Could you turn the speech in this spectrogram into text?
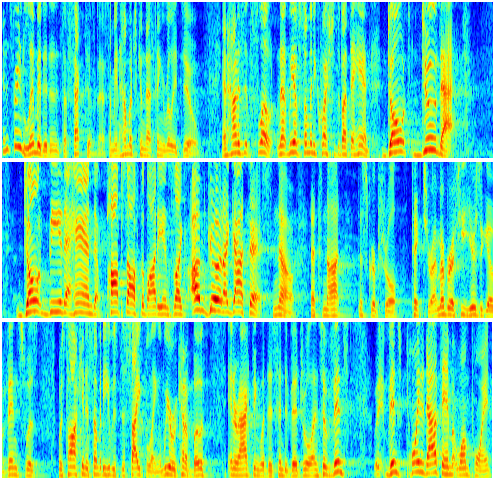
and it's very limited in its effectiveness. I mean, how much can that thing really do? And how does it float? Now, we have so many questions about the hand. Don't do that. Don't be the hand that pops off the body and is like, I'm good, I got this. No, that's not the scriptural picture. I remember a few years ago, Vince was, was talking to somebody he was discipling, and we were kind of both interacting with this individual. And so Vince, Vince pointed out to him at one point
